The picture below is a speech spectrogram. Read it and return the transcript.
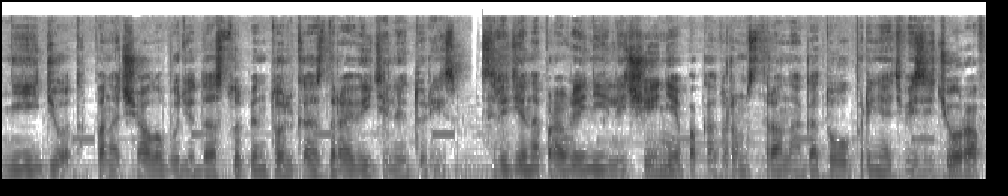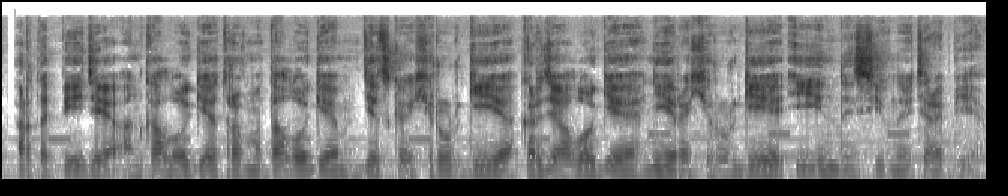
не идет. Поначалу будет доступен только оздоровительный туризм. Среди направлений лечения, по которым страна готова принять визитеров, ортопедия, онкология, травматология, детская хирургия, кардиология, нейрохирургия и интенсивная терапия.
